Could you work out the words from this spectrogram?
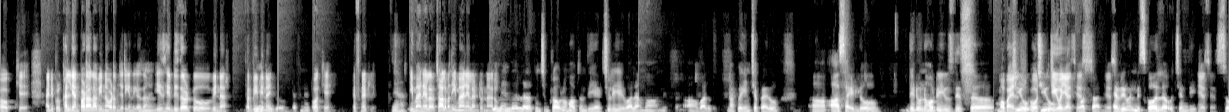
ఓకే. అండ్ ఇప్పుడు కళ్యాణ్ పడాలా విన్ అవ్వడం జరిగింది కదా. Is he deserve to winner for BB nine? Okay. Definitely. Ya Emmanuel చాలా మంది ఇమాన్యుయల్ అంటున్నారు. ఈమెన్వెల్ కొంచెం ప్రాబ్లం అవుతుంది. యాక్చువల్లీ వాళ్ళ అమ్మ వాళ్ళు నాకు ఏం చెప్పారు ఆ, సైడ్లో they don't know how to use this mobile. Jio every one miss call వచ్చింది. So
